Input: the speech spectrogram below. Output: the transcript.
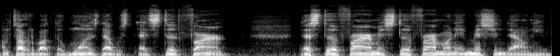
I'm talking about the ones that was that stood firm, that stood firm and stood firm on their mission down here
